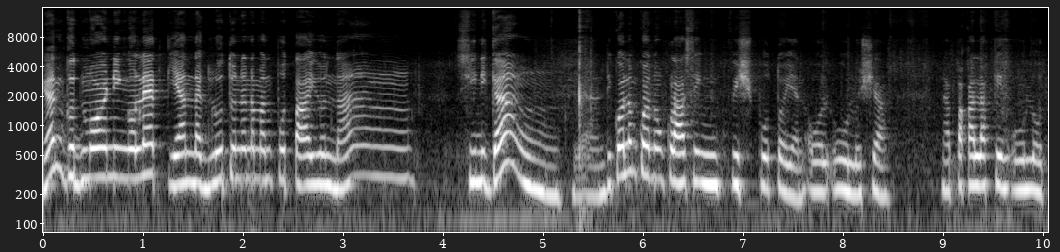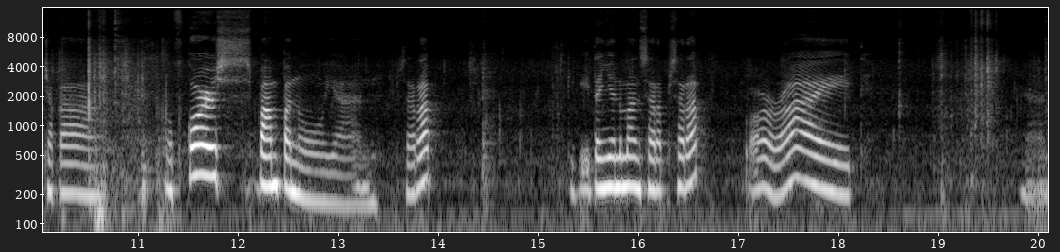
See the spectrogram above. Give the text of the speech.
Yan, good morning ulit. Yan, nagluto na naman po tayo ng sinigang. Yan, di ko alam kung anong klaseng fish po to. Yan, all ulo siya. Napakalaking ulo. Tsaka, of course, pampano. Yan, sarap. Kikita nyo naman, sarap-sarap. Alright. Yan.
